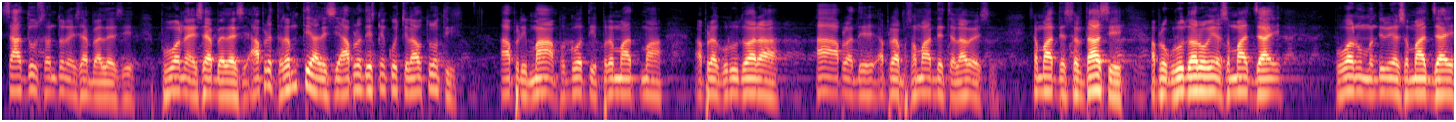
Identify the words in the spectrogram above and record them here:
સાધુ સંતોના હિસાબે હાલે છે, ભુવાના હિસાબે હાલે છે. આપણે ધર્મથી હાલે છે. આપણા દેશને કોઈ ચલાવતું નથી. આપણી મા ભગવતી પરમાત્મા આપણા ગુરુ દ્વારા આ આપણા દેશ આપણા સમાજને ચલાવે છે. સમાજને શ્રદ્ધા છે. આપણો ગુરુદ્વારો અહીંયા સમાજ જાય, ભુવાનું મંદિર અહીંયા સમાજ જાય.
